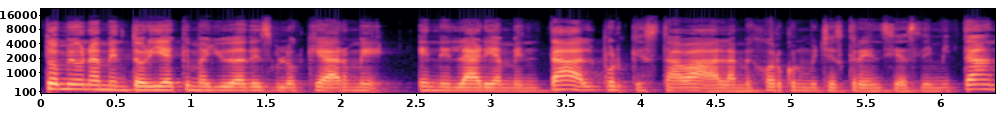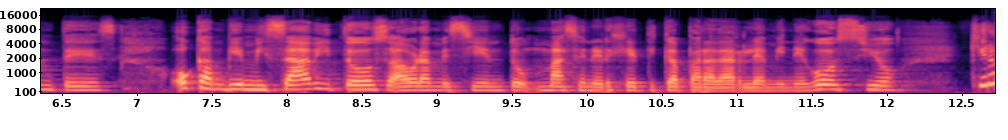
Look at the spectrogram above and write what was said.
tomé una mentoría que me ayuda a desbloquearme en el área mental porque estaba a lo mejor con muchas creencias limitantes o cambié mis hábitos, ahora me siento más energética para darle a mi negocio. Quiero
